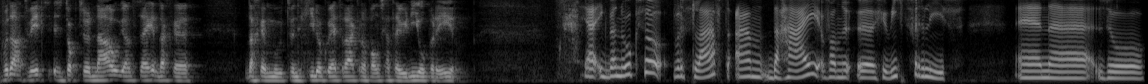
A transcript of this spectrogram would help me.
voordat je het weet, is dokter je aan het zeggen dat je, dat je moet 20 kilo kwijtraken, of anders gaat hij je niet opereren. Ja, ik ben ook zo verslaafd aan de high van eh, gewichtsverlies. En eh, zo...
